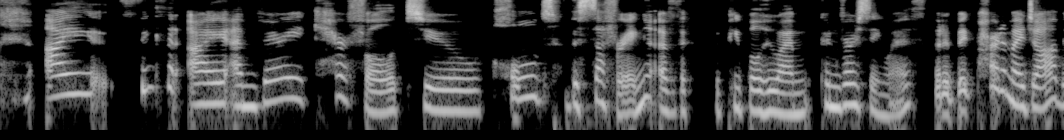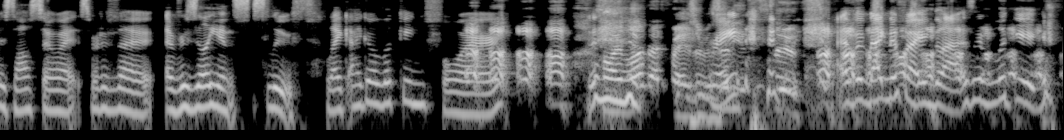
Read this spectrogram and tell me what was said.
I think that I am very careful to hold the suffering of the the people who I'm conversing with. But a big part of my job is also a sort of a, a resilience sleuth. Like I go looking for. oh, I love that phrase, a resilience right? sleuth. I have a magnifying glass. I'm looking.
